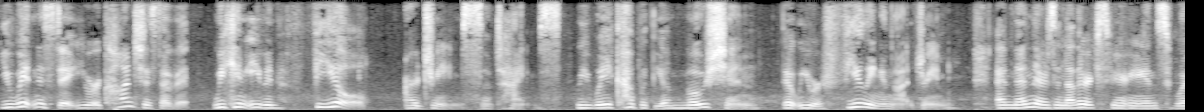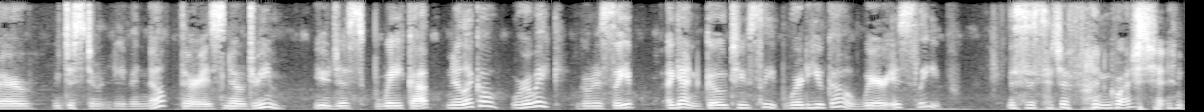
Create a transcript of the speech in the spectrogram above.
You witnessed it. You were conscious of it. We can even feel our dreams sometimes. We wake up with the emotion that we were feeling in that dream. And then there's another experience where we just don't even know. There is no dream. You just wake up and you're like, oh, we're awake. Go to sleep. Again, go to sleep. Where do you go? Where is sleep? This is such a fun question.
